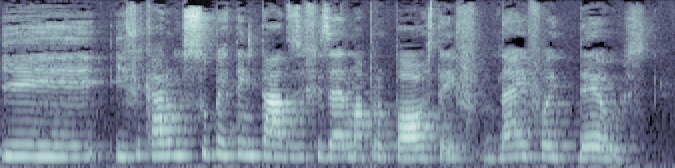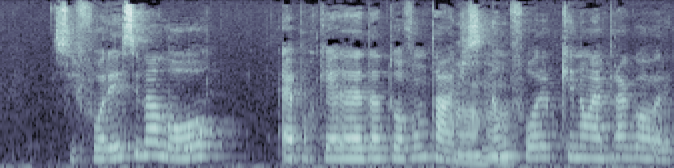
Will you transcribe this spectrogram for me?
E, e ficaram super tentados e fizeram uma proposta e, né, e foi Deus. Se for esse valor, é porque é da tua vontade. Se Aham. não for, é porque não é pra agora.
